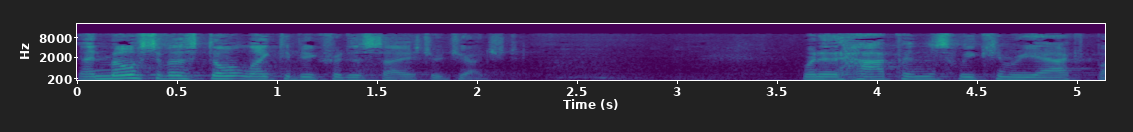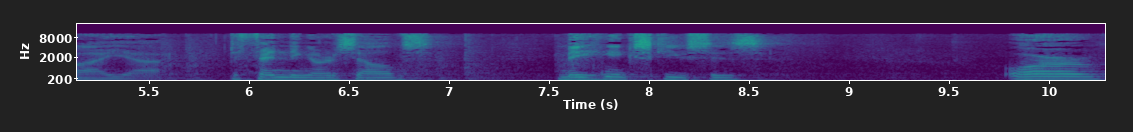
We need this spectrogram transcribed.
And most of us don't like to be criticized or judged. When it happens, we can react by uh, defending ourselves, making excuses, or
